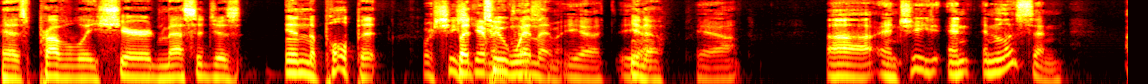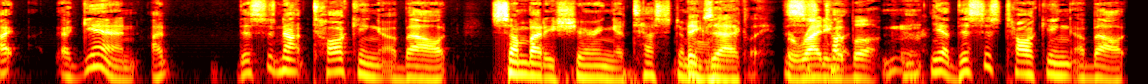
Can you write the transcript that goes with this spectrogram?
has probably shared messages in the pulpit, Well, she's but to women, testament. Yeah, you know. yeah. Uh, and she and and listen, I again, I this is not talking about somebody sharing a testimony exactly, This or writing ta- a book. Yeah, this is talking about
